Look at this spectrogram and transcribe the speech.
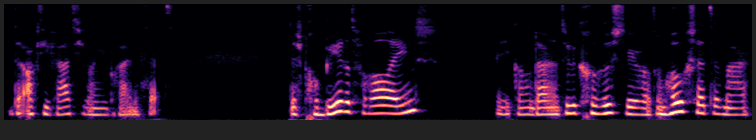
de activatie van je bruine vet. Dus probeer het vooral eens. En je kan hem daar natuurlijk gerust weer wat omhoog zetten, maar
